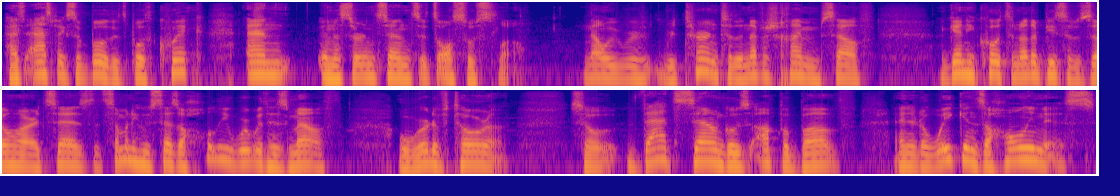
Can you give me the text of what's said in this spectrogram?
has aspects of both. It's both quick, and in a certain sense, it's also slow. Now we re- return to the Nefesh Chaim himself, Again, he quotes another piece of Zohar. It says that somebody who says a holy word with his mouth, a word of Torah, so that sound goes up above and it awakens the holiness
